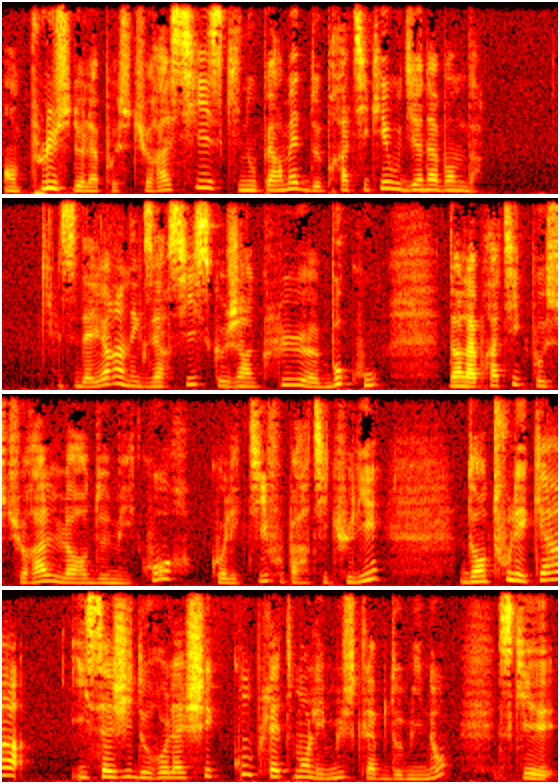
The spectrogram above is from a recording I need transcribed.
en plus de la posture assise, qui nous permettent de pratiquer Uddiyana Bandha. C'est d'ailleurs un exercice que j'inclus euh, beaucoup dans la pratique posturale lors de mes cours, collectifs ou particuliers. Dans tous les cas, il s'agit de relâcher complètement les muscles abdominaux, ce qui est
